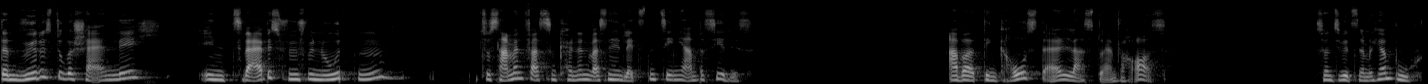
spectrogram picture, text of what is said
Dann würdest du wahrscheinlich in zwei bis fünf Minuten zusammenfassen können, was in den letzten zehn Jahren passiert ist. Aber den Großteil lasst du einfach aus. Sonst wird es nämlich ein Buch.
